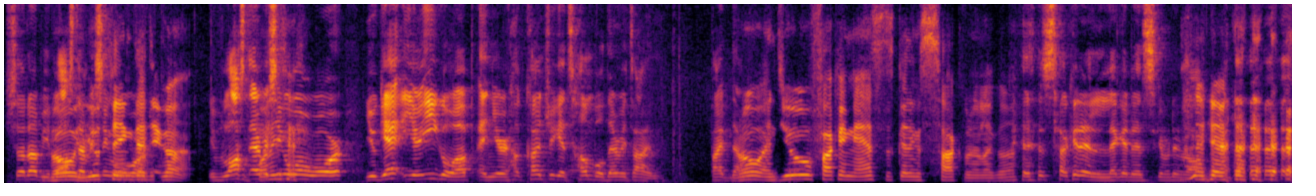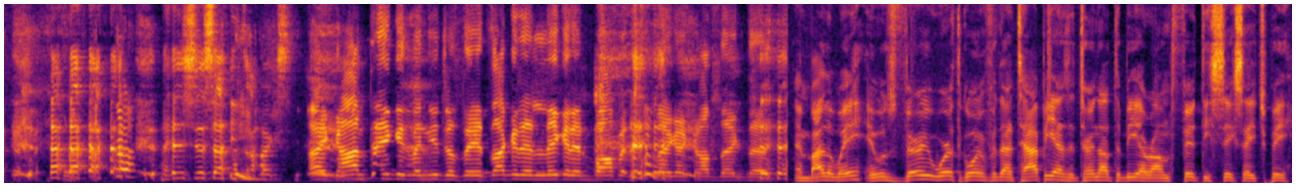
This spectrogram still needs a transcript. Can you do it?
Shut up. You Bro, lost every you single think war. that you got... You've lost every single thing- war. You get your ego up, and your country gets humbled every time. Pipe down. Bro, and you fucking ass is getting sucked, bro. Like, what? Suck it and leg it and skip it off. Yeah. That's just how he talks. I can't take it when you just say it, suck it and lick it and bop it. like, I can't take that. And by the way, it was very worth going for that tappy as it turned out to be around 56 HP.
